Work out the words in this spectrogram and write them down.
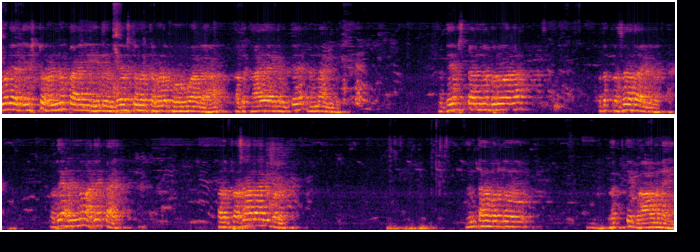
ನೋಡಿ, ಅಲ್ಲಿ ಎಷ್ಟು ಹಣ್ಣು ಕಾಯಿ ನೀವು ದೇವಸ್ಥಾನ ತಗೊಳಕ್ಕೆ ಹೋಗುವಾಗ ಅದು ಕಾಯಿ ಆಗಿರುತ್ತೆ ಹಣ್ಣಾಗಿರುತ್ತೆ ದೇವಸ್ಥಾನಕ್ಕೆ ಬರುವಾಗ ಅದು ಪ್ರಸಾದ ಆಗಿರುತ್ತೆ. ಅದೇ ಹಣ್ಣು, ಅದೇ ಕಾಯಿ. ಅದು ಪ್ರಸಾದ ಆಗಿ ಬರುತ್ತೆ. ಅಂತಹ ಒಂದು ಭಕ್ತಿ ಭಾವನೆ,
